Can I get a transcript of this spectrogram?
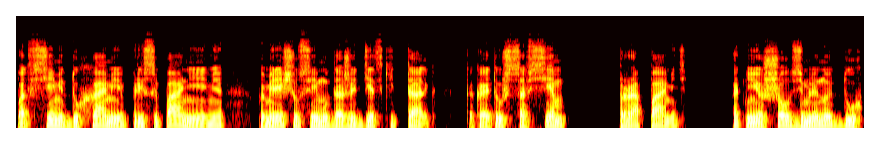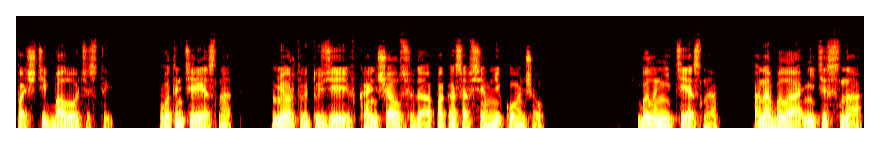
Под всеми духами, присыпаниями померещился ему даже детский тальк, какая-то уж совсем пропамять. От нее шел земляной дух, почти болотистый. Вот интересно, мертвый Тузеев кончал сюда, пока совсем не кончил? Было не тесно, она была не тесна.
